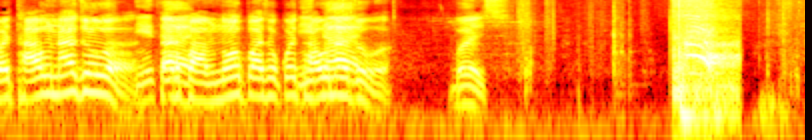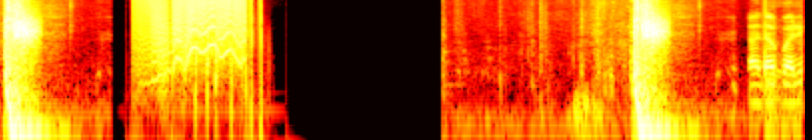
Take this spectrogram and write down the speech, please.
કોઈ થાવ ના જોવે. તાર ભાવ નો પાછો કોઈ થાવ ના. જોવે. બસ. દાદા પરી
